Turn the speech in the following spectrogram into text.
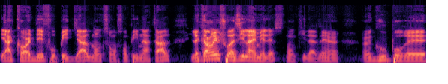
et à Cardiff au Pays de Galles, donc son, pays natal. Il a quand même choisi la MLS, donc il avait un, goût pour, euh,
